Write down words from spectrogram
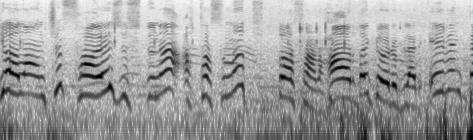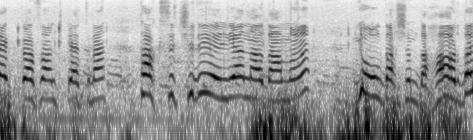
yalancı faiz üstünə atasını tutdasan, harda görüblər? Evin tək qazanc gətirən, taksiçilik eləyən adamı yoldaşım da harda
